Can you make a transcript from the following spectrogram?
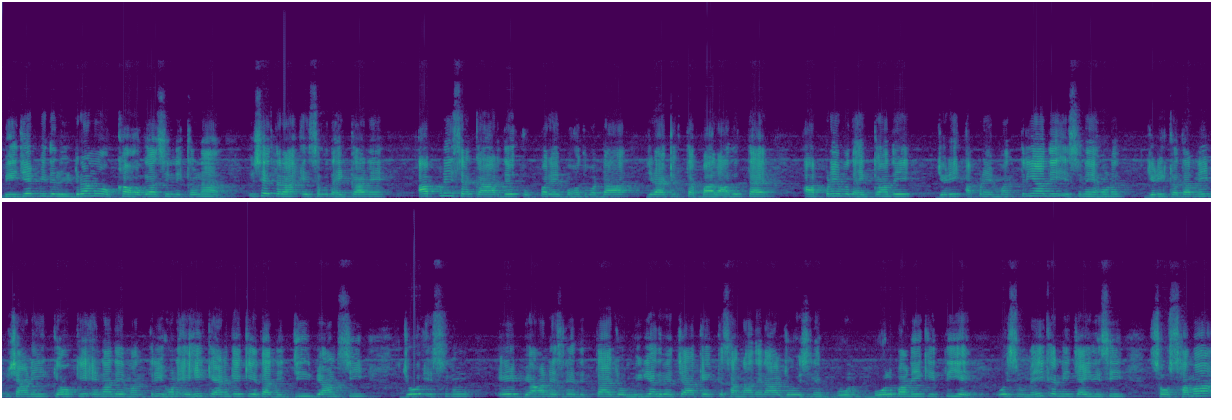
ਬੀਜੇਪੀ ਦੇ ਲੀਡਰਾਂ ਨੂੰ ਔਖਾ ਹੋ ਗਿਆ ਸੀ ਨਿਕਲਣਾ। ਇਸੇ ਤਰ੍ਹਾਂ ਇਸ ਵਿਧਾਇਕਾਂ ਨੇ ਆਪਣੀ ਸਰਕਾਰ ਦੇ ਉੱਪਰ ਇਹ ਬਹੁਤ ਵੱਡਾ ਜਿਹੜਾ ਕਿ ਧੱਬਾ ਲਾ ਦਿੱਤਾ ਹੈ। ਆਪਣੇ ਵਿਧਾਇਕਾਂ ਦੇ ਜਿਹੜੇ ਆਪਣੇ ਮੰਤਰੀਆਂ ਦੀ ਇਸਨੇ ਹੁਣ ਜਿਹੜੀ ਕਦਰ ਨਹੀਂ ਪਛਾਣੀ, ਕਿਉਂਕਿ ਇਹਨਾਂ ਦੇ ਮੰਤਰੀ ਹੁਣ ਇਹੀ ਕਹਿਣਗੇ ਕਿ ਇਹਦਾ ਨਿੱਜੀ ਬਿਆਨ ਸੀ, ਜੋ ਇਸ ਨੂੰ ਇਹ ਬਿਆਨ ਇਸਨੇ ਦਿੱਤਾ ਜੋ ਮੀਡੀਆ ਦੇ ਵਿੱਚ ਆ ਕੇ ਕਿਸਾਨਾਂ ਦੇ ਨਾਲ ਜੋ ਇਸਨੇ ਬੋਲ ਬੋਲਬਾਣੀ ਕੀਤੀ ਹੈ, ਉਹ ਇਸ ਨੂੰ ਨਹੀਂ ਕਰਨੀ ਚਾਹੀਦੀ ਸੀ। ਸੋ ਸਮਾਂ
